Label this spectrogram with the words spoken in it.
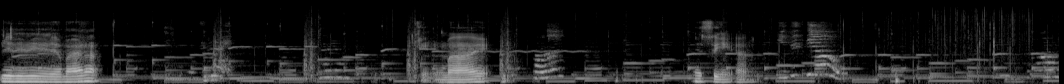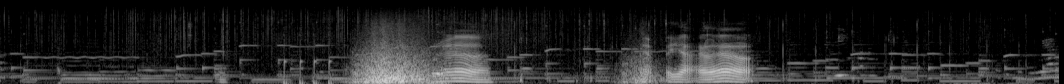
นี่นี่นี่ไม้ละด้วยเก่งไม้ เขาเลยให้สี่อันกินนิดเดียวเอาเออแบบประหยัดแล้วที่บ้านยัง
